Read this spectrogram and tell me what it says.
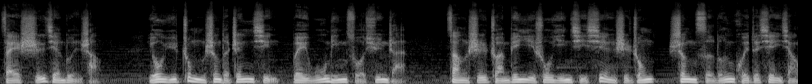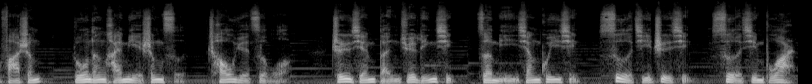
在实践论上，由于众生的真性为无名所熏染，藏识转变一书引起现实中生死轮回的现象发生。如能还灭生死，超越自我，只显本觉灵性，则敏相归性，色即智性，色心不二，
